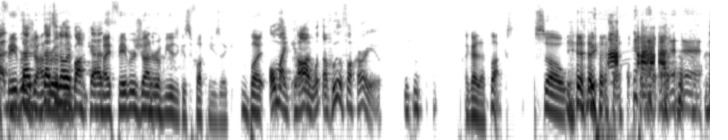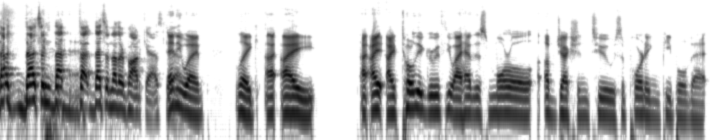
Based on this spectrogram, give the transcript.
That- favorite that- genre. That's another mu- podcast. My favorite genre of music is fuck music, but oh my god. What the? Who the fuck are you? a guy that fucks. So That that's an that, that that's another podcast. yeah. anyway like I, I i i totally agree with you i have this moral objection to supporting people that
